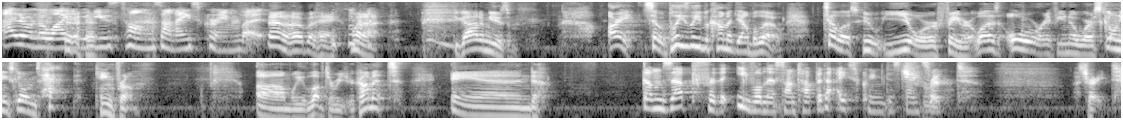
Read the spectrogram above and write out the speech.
I don't know why you would use tongs on ice cream, but I don't know, but hey, why not? If you got them, use them. All right, so please leave a comment down below. Tell us who your favorite was, or if you know where Scony Scone's hat came from. Um, we love to read your comments. And thumbs up for the evilness on top of the ice cream that's dispenser. right. That's right.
